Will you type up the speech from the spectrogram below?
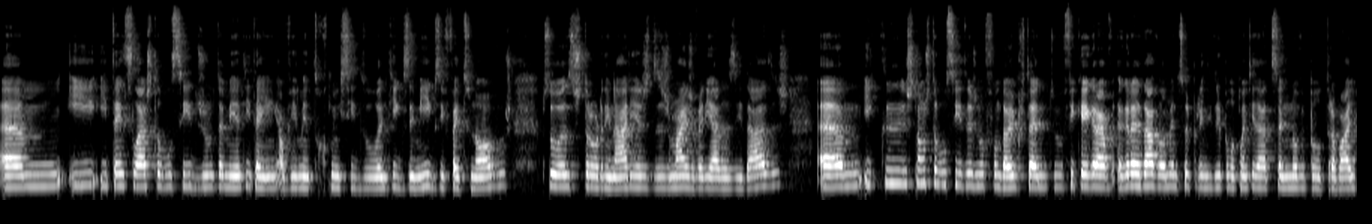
um, e, e tem-se lá estabelecido juntamente e tem, obviamente, reconhecido antigos amigos e feito novos, pessoas extraordinárias das mais variadas idades. um, e que estão estabelecidas no fundão e, portanto, fiquei agradavelmente surpreendida pela quantidade de sangue novo e pelo trabalho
